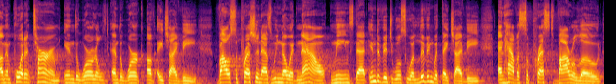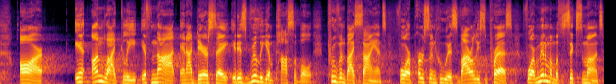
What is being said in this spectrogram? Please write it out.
an important term in the world and the work of HIV. Viral suppression, as we know it now, means that individuals who are living with HIV and have a suppressed viral load are unlikely, if not, and I dare say it is really impossible, proven by science, for a person who is virally suppressed for a minimum of six months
